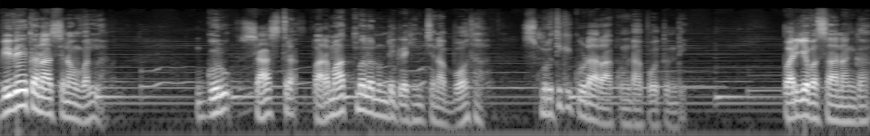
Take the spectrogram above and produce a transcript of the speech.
వివేకనాశనం వల్ల గురు శాస్త్ర పరమాత్మల నుండి గ్రహించిన బోధ స్మృతికి కూడా రాకుండా పోతుంది. పర్యవసానంగా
